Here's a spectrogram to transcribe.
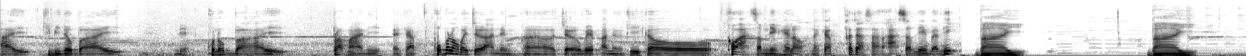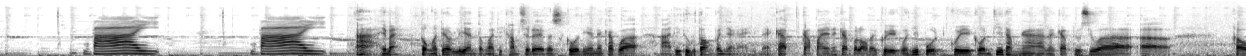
ายคิมิโนบายเนี่ยคโนบาย ประมาณนี้นะครับผมลองไปเจออันหนึ่งเจอเว็บอันหนึ่งที่เขาเขาอ่านสำเนียงให้เรานะครับก็จะสารอ่านสำเนียงแบบนี้บายบายบายบายอ่าเห็นไหมตรงกับที่เราเรียนตรงกับที่คำเฉลยเมื่สกครู่นี้นะครับว่าอ่านที่ถูกต้องเป็นยังไงนะครับกลับไปนะครับเราไปคุยกับคนญี่ปุ่น คุยกับคนที่ทำงานนะครับดูซิว่า เขา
